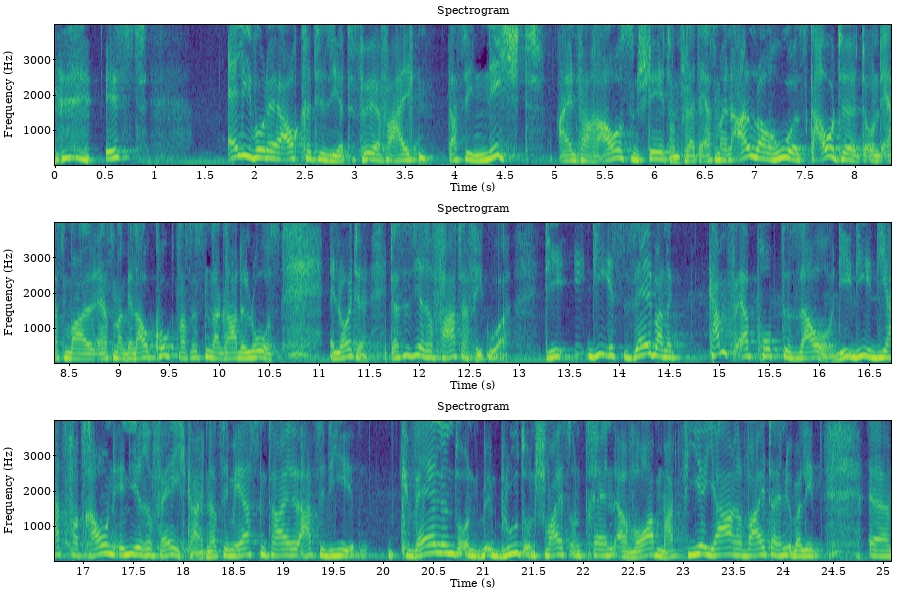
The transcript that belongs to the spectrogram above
ist, Ellie wurde ja auch kritisiert für ihr Verhalten, dass sie nicht einfach außen steht und vielleicht erstmal in aller Ruhe scoutet und erstmal erstmal genau guckt, was ist denn da gerade los. Ey, Leute, das ist ihre Vaterfigur. Die, die ist selber eine kampferprobte Sau. Die, die, die hat Vertrauen in ihre Fähigkeiten. Hat sie im ersten Teil, hat sie die quälend und in Blut und Schweiß und Tränen erworben, hat vier Jahre weiterhin überlebt. Äh,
